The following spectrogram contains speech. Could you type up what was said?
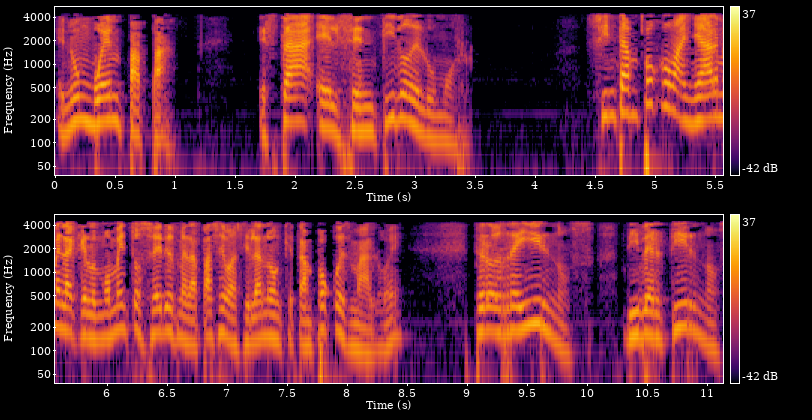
en un buen papá, está el sentido del humor. Sin tampoco bañármela que en los momentos serios me la pase vacilando, aunque tampoco es malo, ¿eh? Pero reírnos, divertirnos,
